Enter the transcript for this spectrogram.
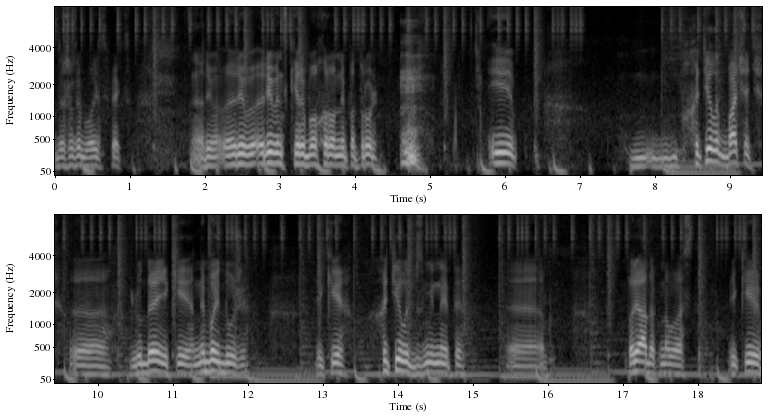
Держрибова інспекція, Рів- Рів- Рівенський рибоохоронний патруль. І хотіли б бачити е, людей, які не байдужі, які хотіли б змінити е, порядок навести, які,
